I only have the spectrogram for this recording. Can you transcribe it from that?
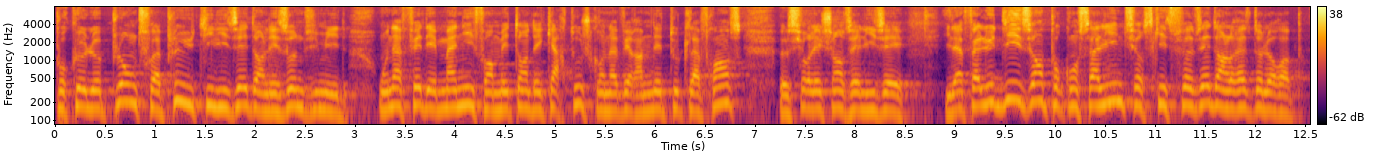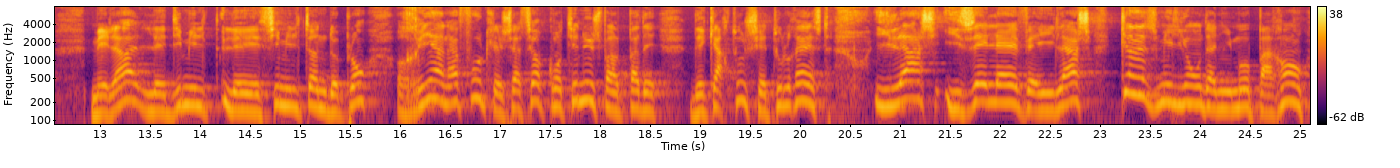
pour que le plomb ne soit plus utilisé dans les zones humides. On a fait des manifs en mettant des cartouches qu'on avait ramenées toute la France euh, sur les Champs-Élysées. Il a fallu 10 ans pour qu'on s'aligne sur ce qui se faisait dans le reste de l'Europe. Mais là, les, 10 les 6 000 tonnes de plomb, rien à foutre. Les chasseurs continuent. Je ne parle pas des, cartouches et tout le reste. Ils lâchent, ils élèvent et ils lâchent 15 millions d'animaux par an,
